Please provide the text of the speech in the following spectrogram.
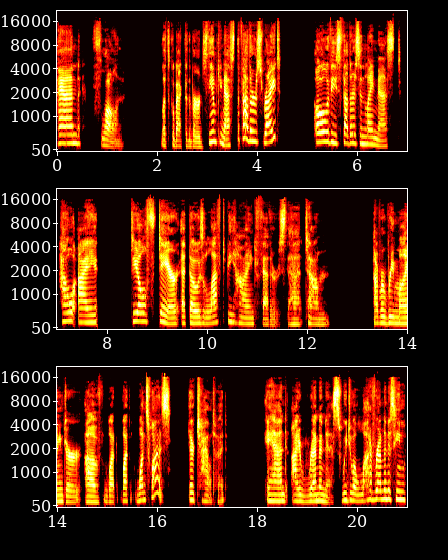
and flown. Let's go back to the birds, the empty nest, the feathers, right? Oh, these feathers in my nest. How I still stare at those left behind feathers that, um, have a reminder of what, what once was their childhood. And I reminisce. We do a lot of reminiscing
